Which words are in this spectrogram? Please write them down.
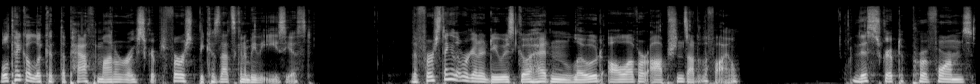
We'll take a look at the path monitoring script first because that's going to be the easiest. The first thing that we're going to do is go ahead and load all of our options out of the file. This script performs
